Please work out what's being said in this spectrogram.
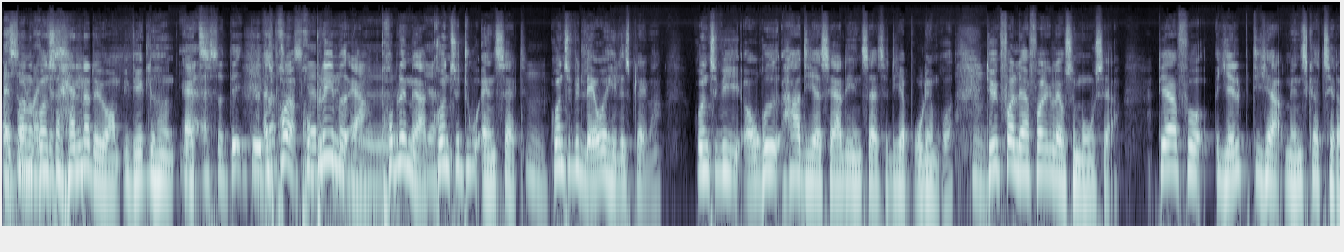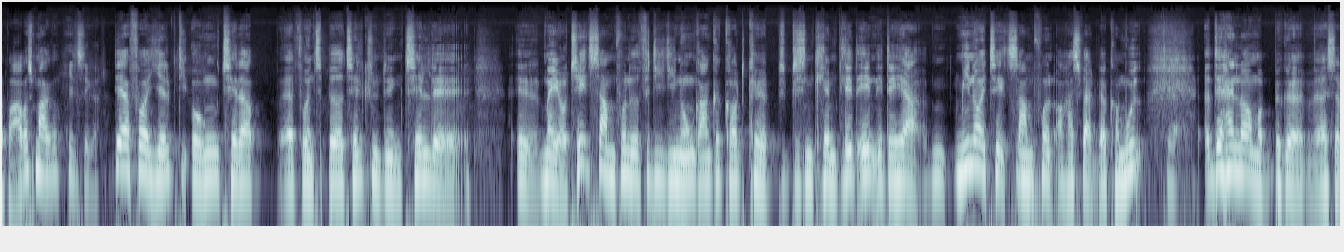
Altså, altså grund, så handler det jo om i virkeligheden, at... Ja, altså, det, det er altså prøv at, problemet er, øh, problemet er, ja. grund til, at du er ansat, mm. grund til, at vi laver helhedsplaner, grund til, at vi overhovedet har de her særlige indsatser, de her boligområder, mm. det er jo ikke for at lære folk at lave her. Det er at få hjælpe de her mennesker tættere på arbejdsmarkedet. Helt sikkert. Det er for at hjælpe de unge tættere at få en bedre tilknytning til øh, øh, majoritetssamfundet, fordi de nogle gange godt kan blive sådan klemt lidt ind i det her minoritetssamfund og har svært ved at komme ud. Ja. Det handler om at begøre, altså,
